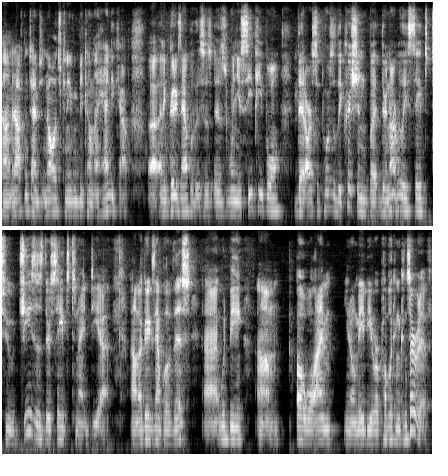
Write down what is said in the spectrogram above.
Um, and oftentimes, knowledge can even become a handicap. Uh, and a good example of this is, is when you see people that are supposedly Christian, but they're not really saved to Jesus, they're saved to an idea. Um, a good example of this uh, would be, um, oh, well, I'm, you know, maybe a Republican conservative.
